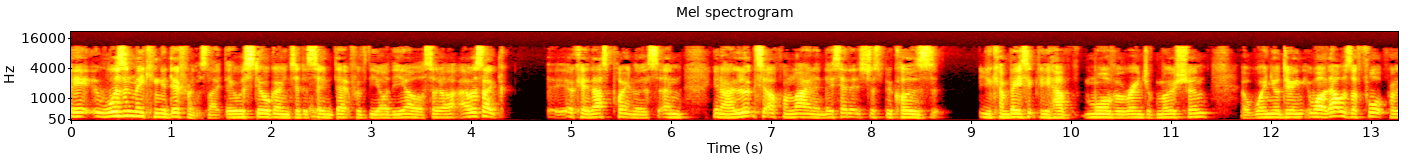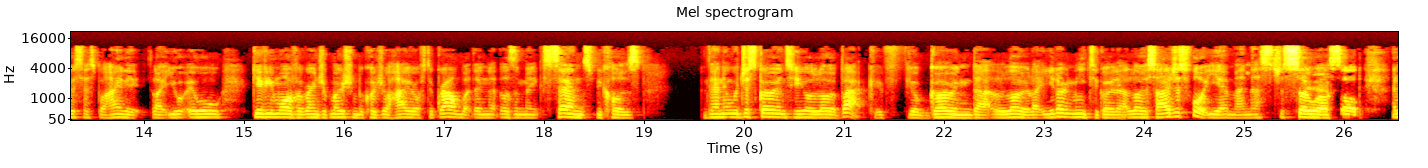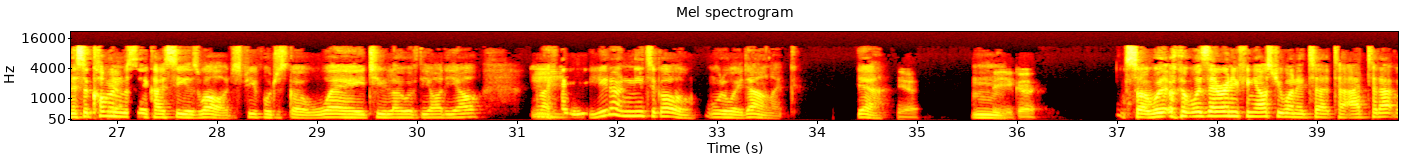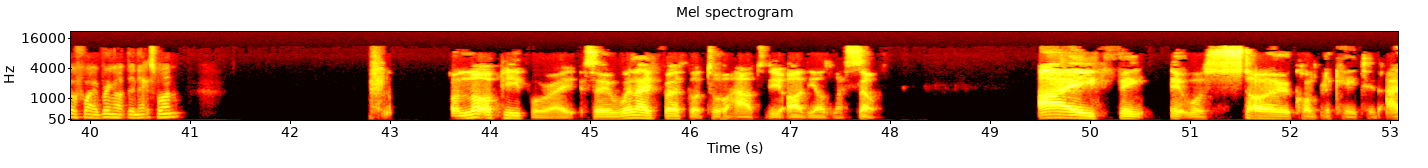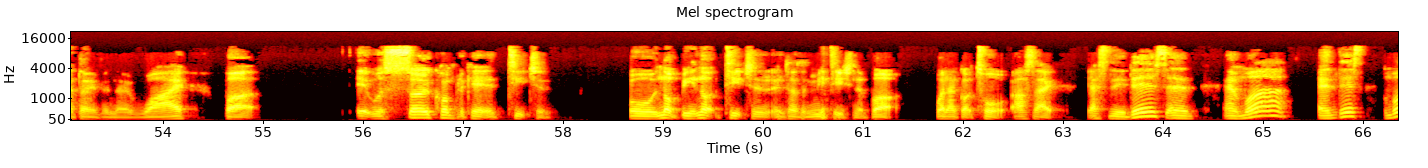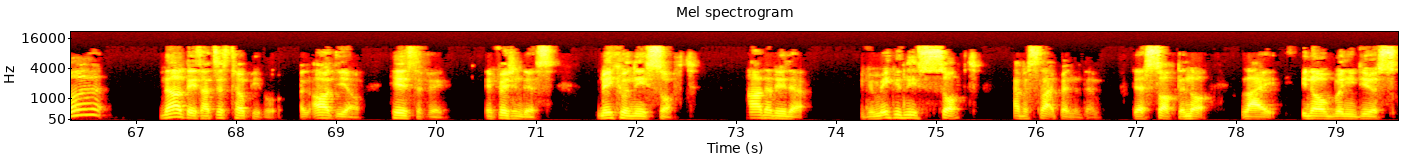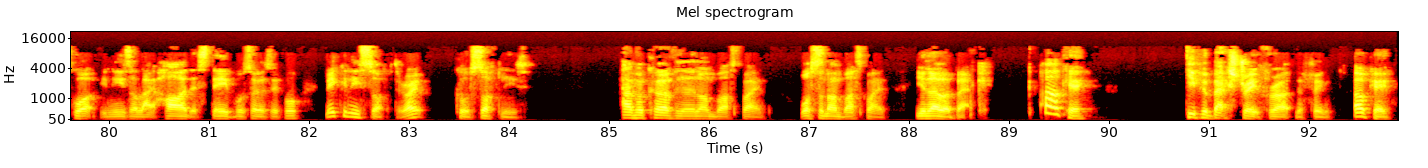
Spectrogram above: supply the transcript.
it wasn't making a difference. Like they were still going to the same depth with the RDL. So I, I was like, okay, that's pointless. And you know, I looked it up online and they said it's just because you can basically have more of a range of motion when you're doing, well, that was the thought process behind it. Like you, it will give you more of a range of motion because you're higher off the ground, but then that doesn't make sense because then it would just go into your lower back if you're going that low. Like you don't need to go that low. So I just thought, yeah, man, that's just so well said. And it's a common Yeah. mistake I see as well. Just people just go way too low with the RDL. I'm like, Mm. hey, you don't need to go all the way down. Like, yeah. Yeah. Mm. There you go. So w was there anything else you wanted to to add to that before I bring up the next one? A lot of people, right? So when I first got taught how to do RDLs myself, I think it was so complicated. I don't even know why, but it was so complicated teaching, or not being not teaching in terms of me teaching it, but when I got taught, I was like, you have to do this and and what and this what. Nowadays, I just tell people an RDL. Here's the thing: envision this. Make your knees soft. How do I do that? If you make your knees soft, have a slight bend of them. They're soft. They're not like you know when you do a squat, your knees are like hard, they're stable, so on and so forth. Make your knees soft, right? Cool, soft knees. Have a curve in the lumbar spine. What's the lumbar spine? Your lower back. Okay. Keep your back straight throughout the thing. Okay.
